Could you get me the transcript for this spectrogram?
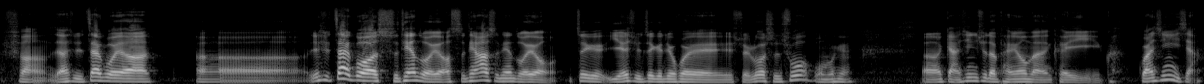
放，也许再过要呃，也许再过十天左右，十天二十天左右，这个也许这个就会水落石出。我们可以呃，感兴趣的朋友们可以关心一下。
